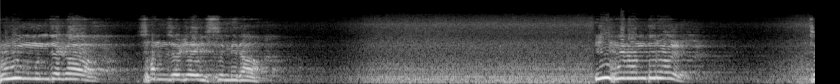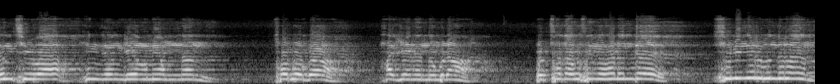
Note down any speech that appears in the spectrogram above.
교육 문제가 산적해 있습니다. 이 해난들을 정치와 행정 경험이 없는 초보가 하기에는 너무나 벅차다고 생각하는데 시민 여러분들은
